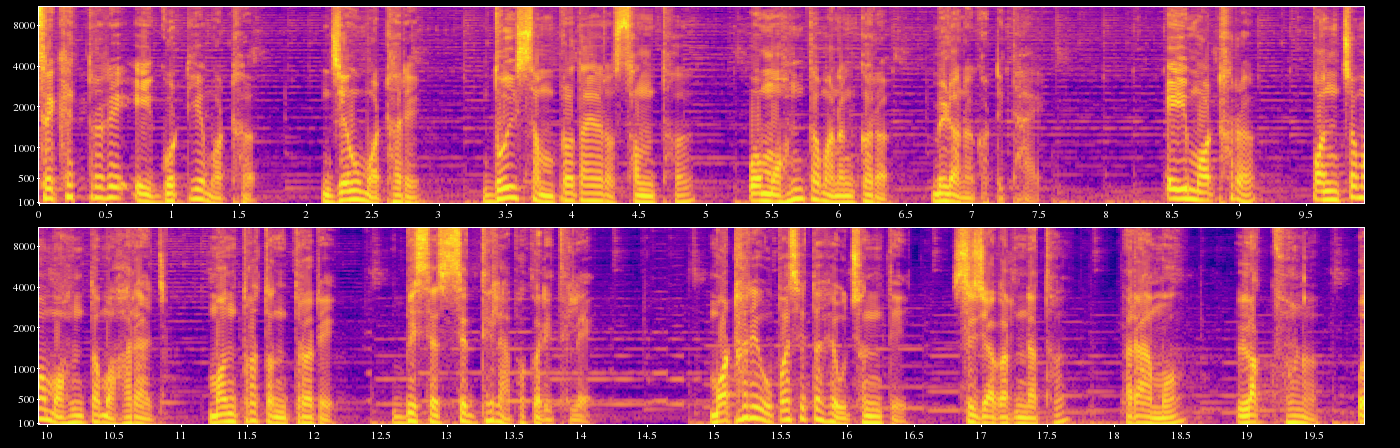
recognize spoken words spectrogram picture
ଶ୍ରୀକ୍ଷେତ୍ରରେ ଏହି ଗୋଟିଏ ମଠ ଯେଉଁ ମଠରେ ଦୁଇ ସମ୍ପ୍ରଦାୟର ସନ୍ଥ ଓ ମହନ୍ତମାନଙ୍କର ମିଳନ ଘଟିଥାଏ। ଏହି ମଠର ପଞ୍ଚମ ମହନ୍ତ ମହାରାଜ ମନ୍ତ୍ରତନ୍ତ୍ରରେ ବିଶେଷ ସିଦ୍ଧି ଲାଭ କରିଥିଲେ। ମଠରେ ଉପାସିତ ହେଉଛନ୍ତି ଶ୍ରୀଜଗନ୍ନାଥ ରାମ ଲକ୍ଷ୍ମଣ ଓ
